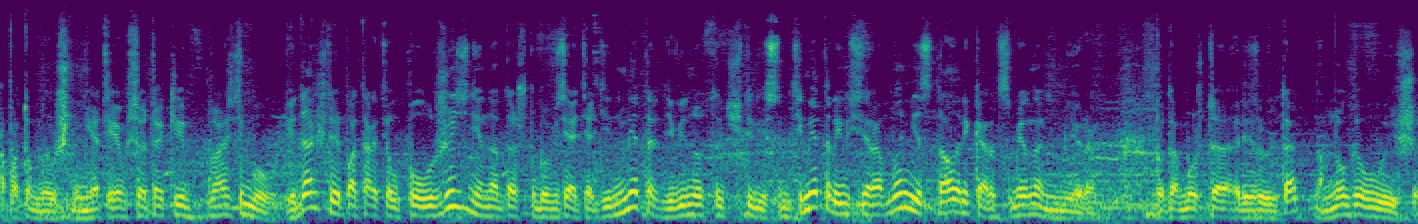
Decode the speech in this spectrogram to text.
А потом думаешь, нет, я все-таки возьму. И дальше ты потратил полжизни на то, чтобы взять 1 метр 94 сантиметра, и все равно не стал рекордсменом мира. Потому что результат намного выше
